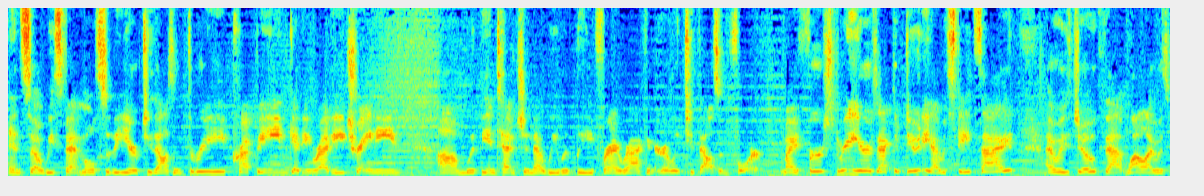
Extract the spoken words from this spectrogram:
And so we spent most of the year of 2003 prepping, getting ready, training um, with the intention that we would leave for Iraq in early 2004. My first three years active duty, I was stateside. I always joke that while I was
